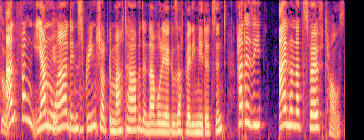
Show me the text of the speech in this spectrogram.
so. Anfang Januar den Screenshot gemacht habe, denn da wurde ja gesagt, wer die Mädels sind, hatte sie 112.000.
